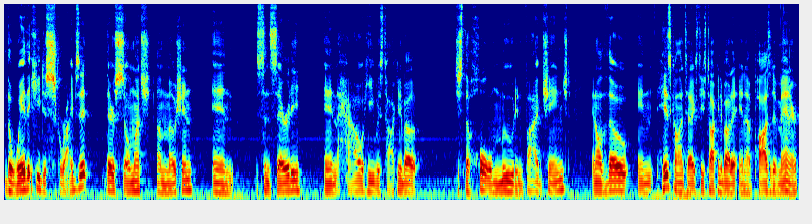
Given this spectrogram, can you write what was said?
the way that he describes it, there's so much emotion and sincerity in how he was talking about just the whole mood and vibe changed. And although in his context he's talking about it in a positive manner,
